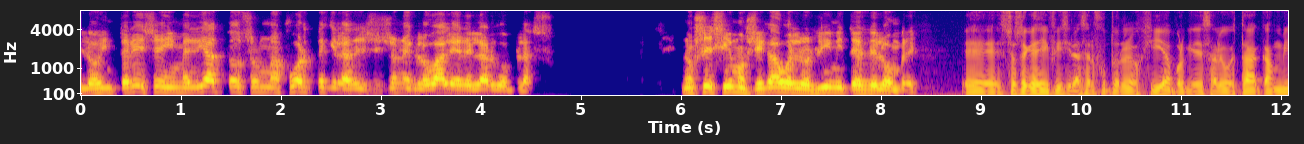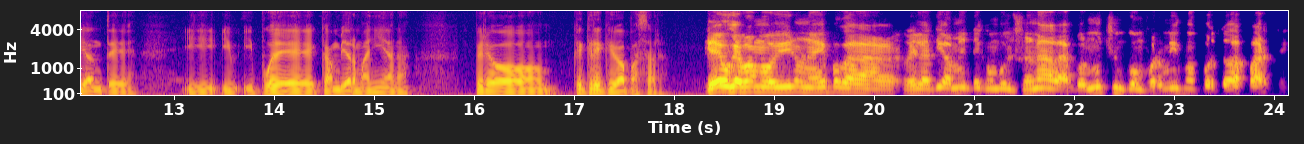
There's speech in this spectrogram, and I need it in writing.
los intereses inmediatos son más fuertes que las decisiones globales de largo plazo. No sé si hemos llegado a los límites del hombre. Eh, yo sé que es difícil hacer futurología porque es algo que está cambiante y, puede cambiar mañana, pero ¿qué cree que va a pasar? Creo que vamos a vivir una época relativamente convulsionada, con mucho inconformismo por todas partes.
